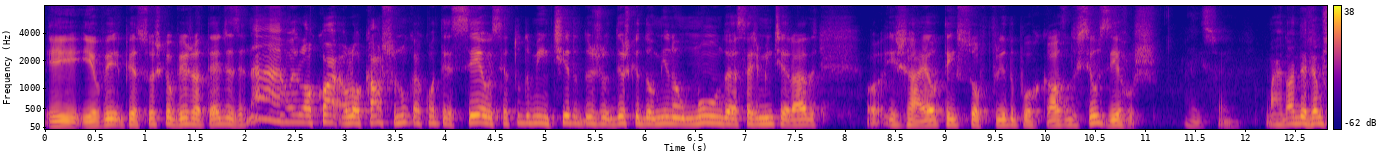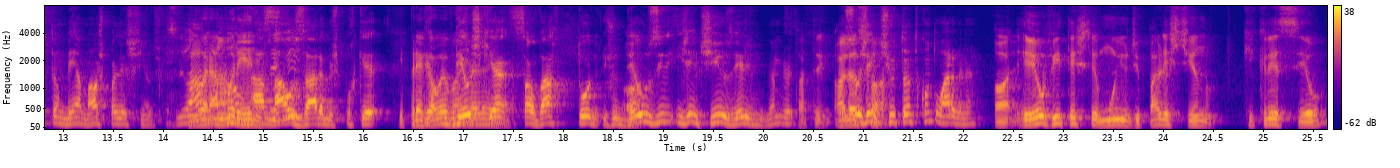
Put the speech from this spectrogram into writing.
E, e eu vejo pessoas que eu vejo até dizendo: não, holoca- o holocausto nunca aconteceu, isso é tudo mentira dos judeus que dominam o mundo, essas mentiradas. Israel tem sofrido por causa dos seus erros. É isso aí. Mas nós devemos também amar os palestinos. cara. E orar não, por eles. Amar os árabes, porque E pregar o Deus quer eles. salvar todos, judeus e, e gentios. Eles, Patrick, eu olha sou só. gentil tanto quanto um árabe, né? Olha, eu vi testemunho de palestino que cresceu,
